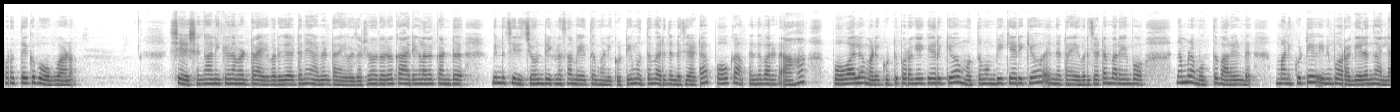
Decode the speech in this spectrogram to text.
പുറത്തേക്ക് പോകുവാണ്. ശേഷം കാണിക്കുന്നത് നമ്മുടെ ഡ്രൈവർ ചേട്ടനെയാണ്. ഡ്രൈവർ ചേട്ടൻ ഓരോരോ കാര്യങ്ങളൊക്കെ കണ്ട് ഇങ്ങനെ ചിരിച്ചുകൊണ്ടിരിക്കുന്ന സമയത്ത് മണിക്കുട്ടി മുത്തും വരുന്നുണ്ട്. ചേട്ടാ പോകാം എന്ന് പറഞ്ഞിട്ട് ആഹാ പോവാലോ. മണിക്കുട്ടി പുറകെ കയറിക്കോ മുത്ത് മുമ്പിൽ കയറിക്കോ എന്ന് ഡ്രൈവർ ചേട്ടൻ പറയുമ്പോൾ നമ്മുടെ മുത്ത് പറയുന്നുണ്ട് മണിക്കുട്ടി ഇനി പുറകേലൊന്നും അല്ല.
